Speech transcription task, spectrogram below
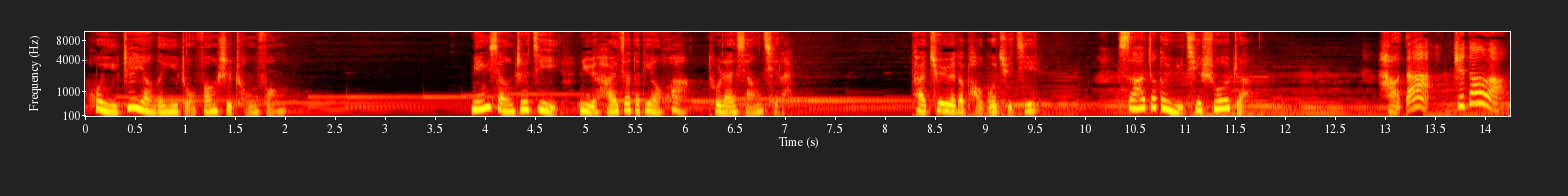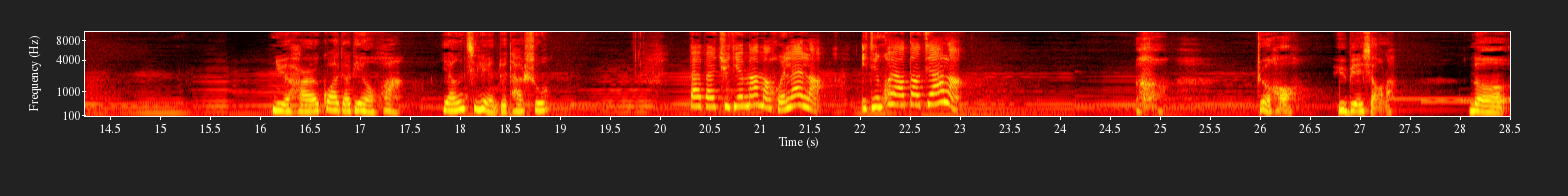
会以这样的一种方式重逢。冥想之际，女孩家的电话突然响起来，他雀跃地跑过去接，撒娇的语气说着：“好的，知道了。”女孩挂掉电话，扬起脸对他说：“爸爸去接妈妈回来了，已经快要到家了。”正好雨变小了，那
